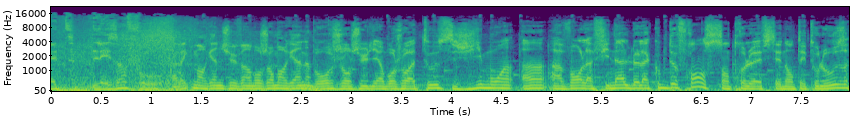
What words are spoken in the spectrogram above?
7, les infos. Avec Morgane Juvin. Bonjour Morgane. Bonjour Julien, bonjour à tous. J-1 avant la finale de la Coupe de France entre le FC Nantes et Toulouse.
